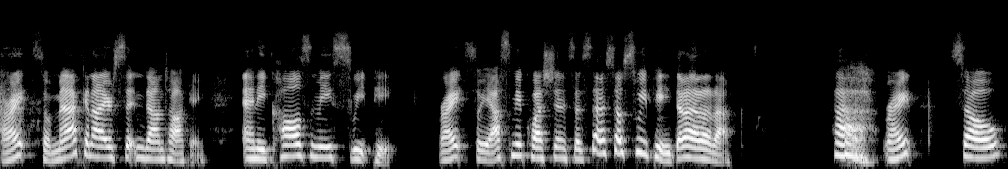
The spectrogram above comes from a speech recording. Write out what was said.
All right. So Mac and I are sitting down talking, and he calls me Sweet Pea. Right. So he asks me a question and says, So, so Sweet Pea, da da da da. Ah, right. So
